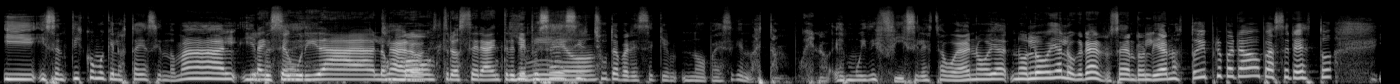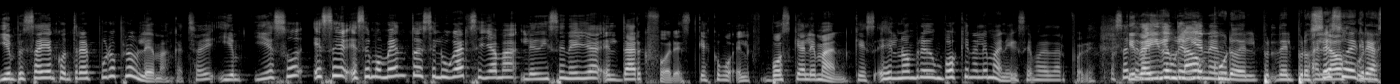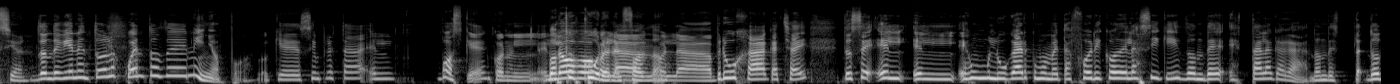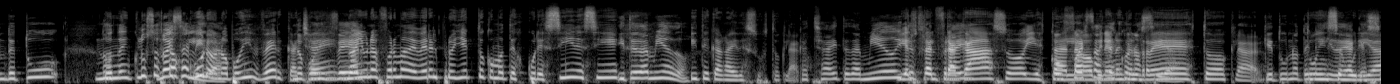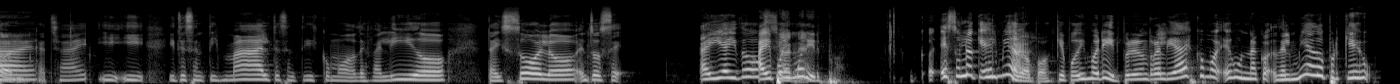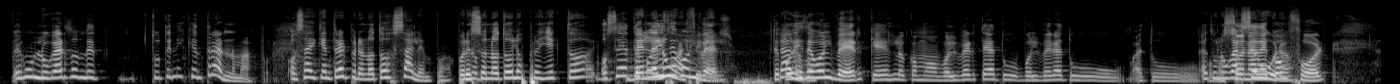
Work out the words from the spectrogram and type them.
Y, y sentís como que lo estáis haciendo mal. Y la empezáis- inseguridad, los Claro. monstruos, será Y entretenido. empecé a decir, chuta, parece que no, parece que no es tan bueno, es muy difícil esta weá, no, voy a, no lo voy a lograr, o sea, en realidad no estoy preparado para hacer esto y empecé a encontrar puros problemas, ¿cachai? Y, em- y eso, ese, ese momento, ese lugar se llama, le dicen ella, el Dark Forest, que es como el bosque alemán, que es, es el nombre de un bosque en Alemania que se llama Dark Forest. o sea, que de ahí a donde lado vienen... oscuro del, del proceso de oscuro, creación. Donde vienen todos los cuentos de niños, po, porque siempre está el bosque con el, el Bosque lobo, oscuro, con en el fondo. con la bruja, ¿cachai? Entonces el, el- es un lugar como metafórico de la psiquis donde está la cagada, donde, está- donde tú... no- donde incluso no está hay oscuro, salida. no podéis ver, ¿cachai? No ver. hay una forma de ver el proyecto como te oscurecí, decís, Y y, te da miedo, te cagáis de susto, claro. ¿cachai? Te da miedo y, Y, te está el fracaso, y está las opiniones del resto, claro. que tú no tenías idea que son. ¿cachai? Y, y, y te sentís mal, te sentís como desvalido, estáis solo, entonces... Ahí hay dos Ahí podéis morir, po. Eso es lo que es el miedo, Claro. po, que podéis morir, pero en realidad es como es una del miedo porque es, es un lugar donde tú tenés que entrar nomás. po. O sea, hay que entrar, pero no todos salen, po. Por No. eso no todos los proyectos O sea, te podéis devolver. Te Claro, podéis po. devolver, que es lo como volverte a tu volver a tu a tu, A tu como lugar zona seguro. de confort.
